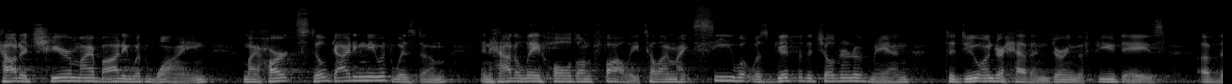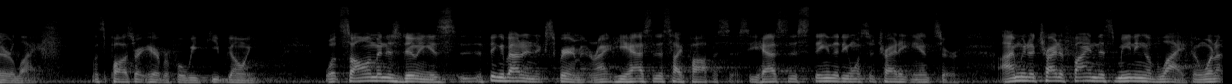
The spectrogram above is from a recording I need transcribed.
how to cheer my body with wine, my heart still guiding me with wisdom, and how to lay hold on folly, till I might see what was good for the children of man to do under heaven during the few days of their life. Let's pause right here before we keep going. What Solomon is doing is think about an experiment, right? He has this hypothesis, he has this thing that he wants to try to answer. I'm going to try to find this meaning of life. And what,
